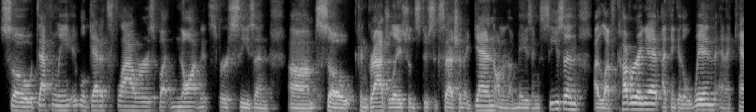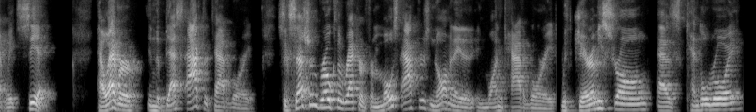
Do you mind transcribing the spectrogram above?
So definitely it will get its flowers, but not in its first season. Um, so congratulations to Succession again on an amazing season. I love covering it. I think it'll win, and I can't wait to see it. However, in the best actor category, Succession broke the record for most actors nominated in one category, with Jeremy Strong as Kendall Roy,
